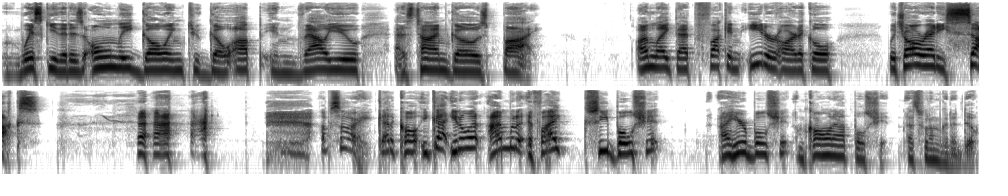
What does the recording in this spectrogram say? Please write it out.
whiskey that is only going to go up in value as time goes by. Unlike that fucking Eater article, which already sucks. I'm sorry. Got to call. You got. You know what? I'm gonna. If I see bullshit, I hear bullshit. I'm calling out bullshit. That's what I'm gonna do.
